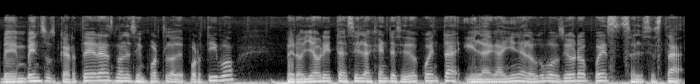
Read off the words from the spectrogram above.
ven, ven sus carteras, no les importa lo deportivo. Pero ya ahorita sí la gente se dio cuenta y la gallina de los huevos de oro, pues se les está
